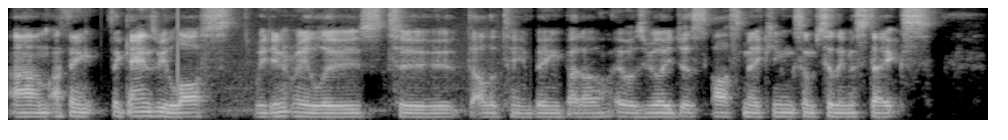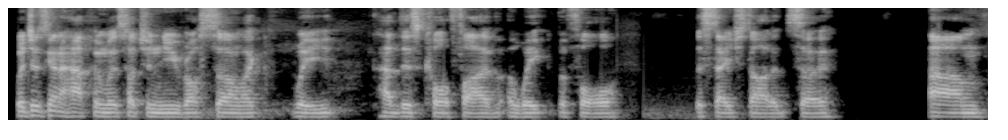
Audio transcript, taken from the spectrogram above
Um, I think the games we lost, we didn't really lose to the other team being better. It was really just us making some silly mistakes, which is going to happen with such a new roster. Like we had this core five a week before the stage started, so um,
